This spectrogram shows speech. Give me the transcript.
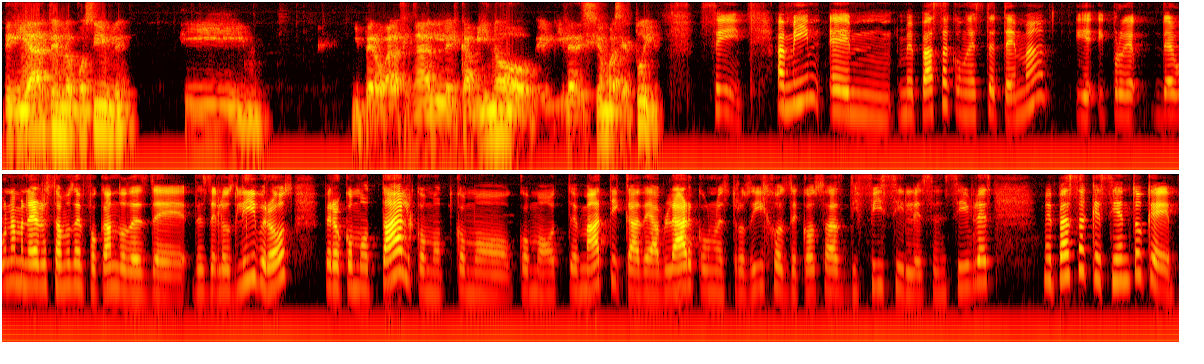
guiarte en lo posible, y, pero a la final el camino y la decisión va a ser tuya. Sí, a mí em, me pasa con este tema y, porque de alguna manera lo estamos enfocando desde, desde los libros, pero como tal, como, como, como temática de hablar con nuestros hijos de cosas difíciles, sensibles, me pasa que siento que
